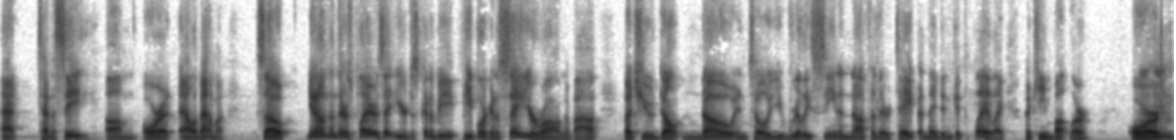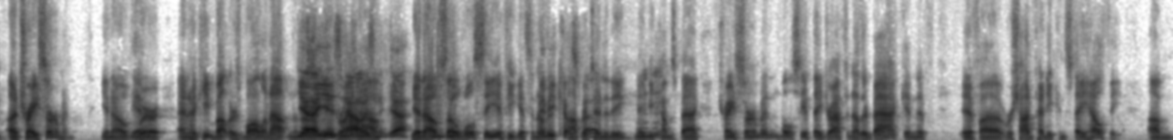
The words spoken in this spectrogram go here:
at Tennessee um, or at Alabama. So you know, and then there's players that you're just going to be, people are going to say you're wrong about, but you don't know until you've really seen enough of their tape and they didn't get to play, like Hakeem Butler or mm-hmm. uh, Trey Sermon, you know, yeah. where, and Hakeem Butler's balling out. In yeah, he is right now, now, isn't it? Yeah. You know, mm-hmm. so we'll see if he gets another Maybe he opportunity. Back. Maybe mm-hmm. he comes back. Trey Sermon, we'll see if they draft another back and if, if uh, Rashad Penny can stay healthy. Um,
